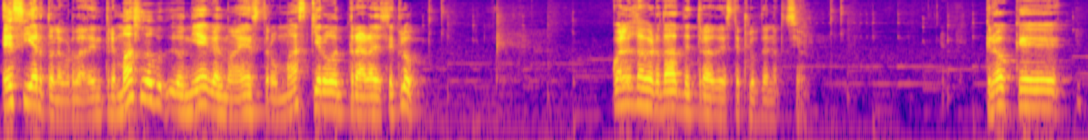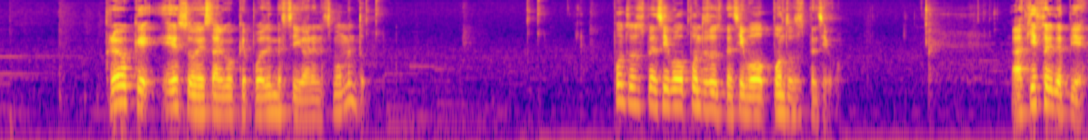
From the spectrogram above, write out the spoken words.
Es cierto, la verdad, entre más lo niega el maestro, más quiero entrar a ese club. ¿Cuál es la verdad detrás de este club de natación? Creo que Creo que eso es algo que puedo investigar en este momento. Punto suspensivo, punto suspensivo, punto suspensivo. Aquí estoy de pie.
